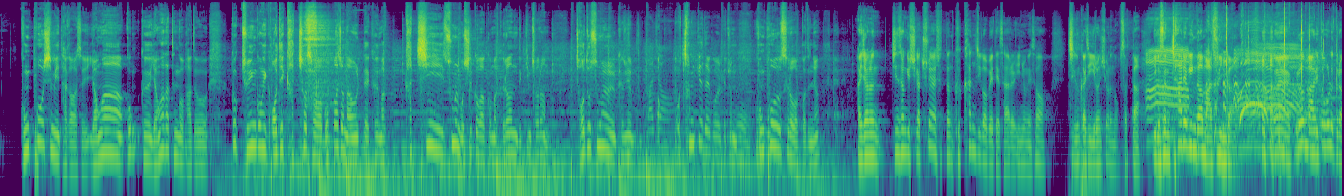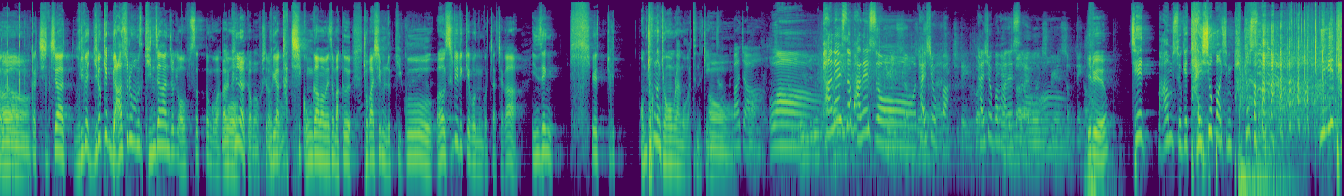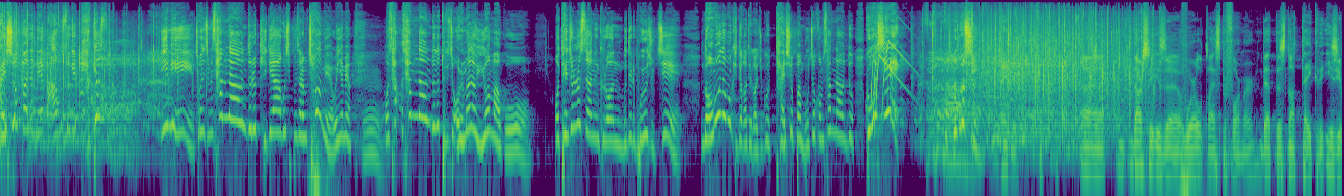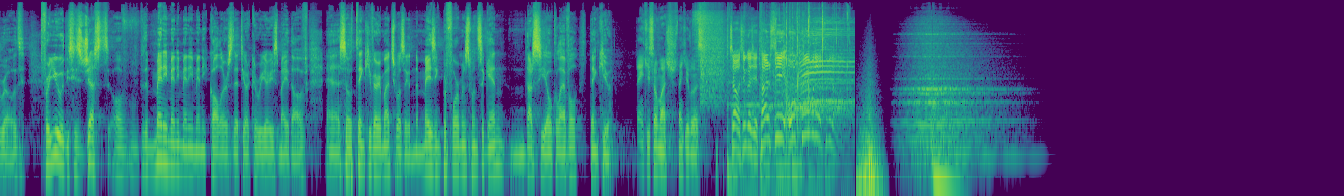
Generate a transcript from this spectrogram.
공포심이 다가왔어요. 영화 공, 그 영화 같은 거 봐도 꼭 주인공이 어디 갇혀서 못 빠져 나올 때 그 막 같이 숨을 못 쉴 것 같고 막 그런 느낌처럼 저도 숨을 굉장히 맞아. 어, 참게 되고 이렇게 좀 공포스러웠거든요. 아니 저는 진성규 씨가 출연하셨던 극한 직업의 대사를 인용해서 지금까지 이런 쇼는 없었다. 이것은 촬영인가 마술인가. 네, 그런 말이 떠오르더라고요. 어. 그러니까 진짜 우리가 이렇게 마술을 보면서 긴장한 적이 없었던 것 같고. 맞아 큰일 날까봐 혹시라도. 우리가 같이 공감하면서 막 그 조바심을 느끼고 어, 스릴 있게 보는 것 자체가 인생 에 되게 엄청난 경험을 한 것 같은 느낌입니다. 어. 맞아. 와. 반했어, 반했어. 달시 오빠. 달시 오빠 반했어. 1위예요? 제 마음속에 달시 오빠가 지금 바뀌었어. 이미 달시 오빠는 내 마음속에 바뀌었어. 이미 저는 지금 3라운드를 기대하고 싶은 사람 처음이에요. 왜냐면 어, 3, 3라운드는 도대체 얼마나 위험하고 어, 덴젤러스 하는 그런 무대를 보여줄지 너무너무 기대가 돼가지고 달시 오빠 무조건 3라운드 고고씨! 고고씨! Thank you. Uh, Darcy is a world class performer that does not take the easy road. For you, this is just of the many, many, many, many colors that your career is made of. Uh, so, thank you very much. It was an amazing performance once again. Darcy Oak level, thank you. Thank you so much. Thank you, Lewis. 자 지금까지 달씨 오크의 무대였습니다.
